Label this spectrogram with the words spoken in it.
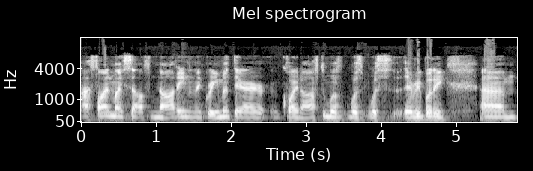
I find myself nodding in agreement there quite often with with, with everybody. Um,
